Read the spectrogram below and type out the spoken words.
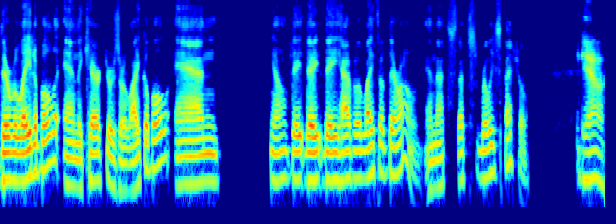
they're relatable and the characters are likable and you know they they they have a life of their own and that's that's really special. Yeah,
